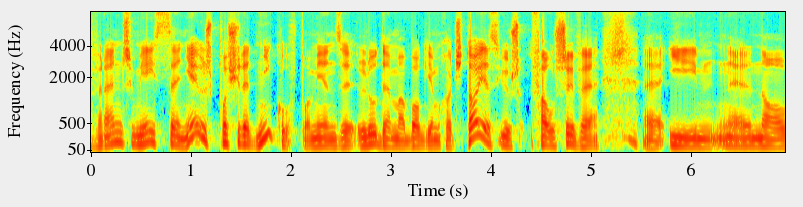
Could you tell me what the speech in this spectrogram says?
wręcz miejsce nie już pośredników pomiędzy ludem a Bogiem, choć to jest już fałszywe e, i e, no,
